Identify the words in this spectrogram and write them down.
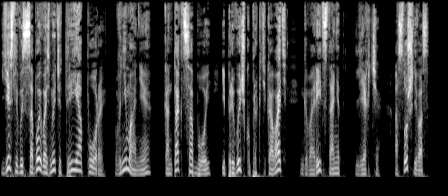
Если вы с собой возьмете три опоры – внимание, контакт с собой и привычку практиковать, говорить станет легче, а слушать вас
